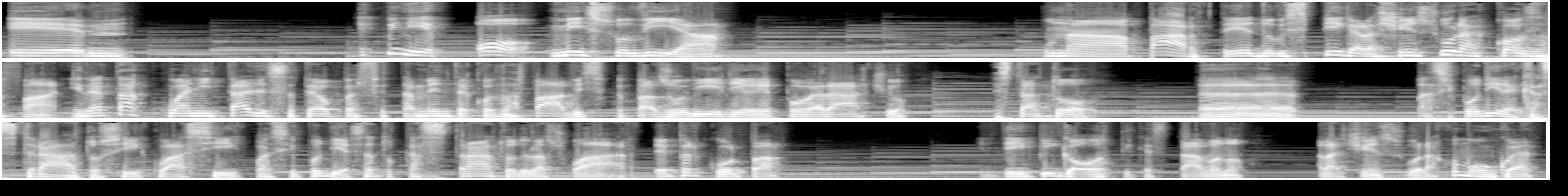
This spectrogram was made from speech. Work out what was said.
E, ehm, e quindi ho messo via una parte dove spiega la censura cosa fa. In realtà qua in Italia sappiamo perfettamente cosa fa, visto che Pasolini, il poveraccio, è stato... Eh, ma si può dire castrato, sì, qua sì, qua si può dire, è stato castrato della sua arte per colpa dei bigotti che stavano alla censura. Comunque,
